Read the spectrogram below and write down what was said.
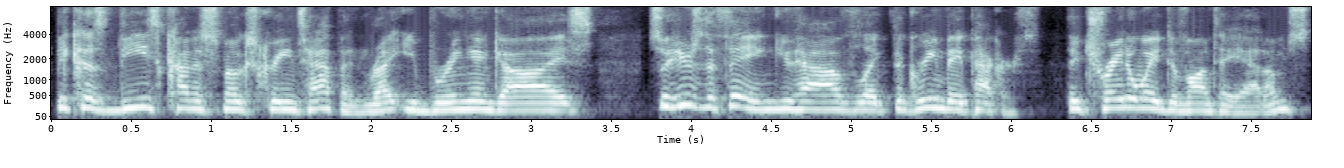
because these kind of smoke screens happen, right? You bring in guys. So here's the thing: you have like the Green Bay Packers. They trade away Davante Adams.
